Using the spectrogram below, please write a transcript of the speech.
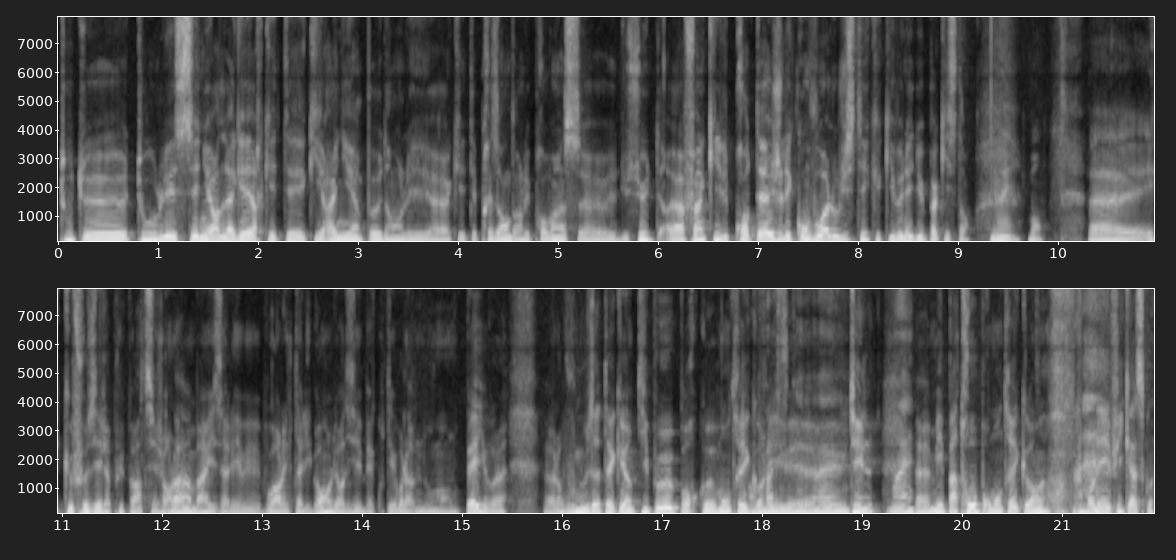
Toutes, euh, tous les seigneurs de la guerre qui, étaient, qui régnaient un peu dans les, euh, qui étaient présents dans les provinces euh, du sud, afin qu'ils protègent les convois logistiques qui venaient du Pakistan. Ouais. Euh, et que faisaient la plupart de ces gens-là? Ben, Ils allaient voir les talibans, ils leur disaient bah, écoutez, voilà, nous on paye, voilà. alors vous nous attaquez un petit peu pour que, montrer On qu'on est que- ouais. utile, Ouais. mais pas trop pour montrer qu'on est efficace, quoi.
